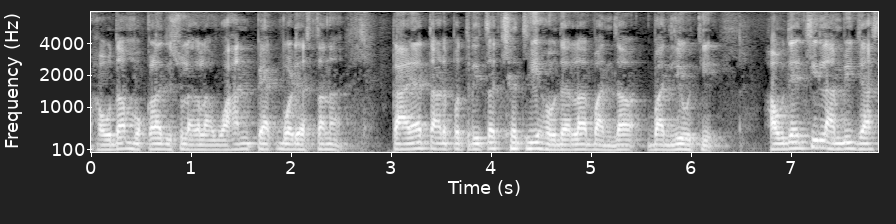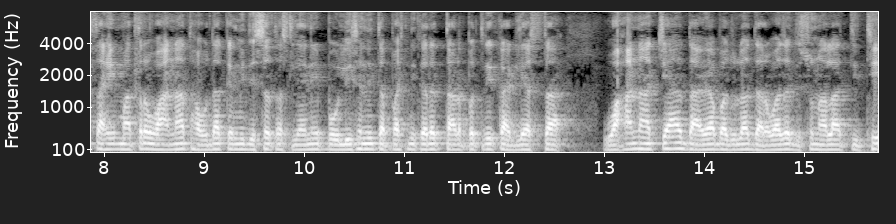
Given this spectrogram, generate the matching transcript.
हौदा मोकळा दिसू लागला. वाहन पॅक बॉडी असताना काळ्या ताडपत्रीचा छत ही हौद्याला बांधला बांधली होती. हौद्याची लांबी जास्त आहे मात्र वाहनात हौदा कमी दिसत असल्याने पोलिसांनी तपासणी करत ताडपत्री काढली असता वाहनाच्या डाव्या बाजूला दरवाजा दिसून आला. तिथे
